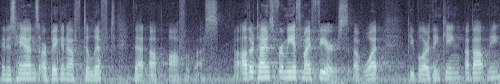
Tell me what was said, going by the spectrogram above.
and his hands are big enough to lift that up off of us. Uh, other times for me, it's my fears of what people are thinking about me,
